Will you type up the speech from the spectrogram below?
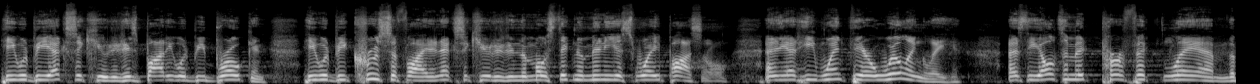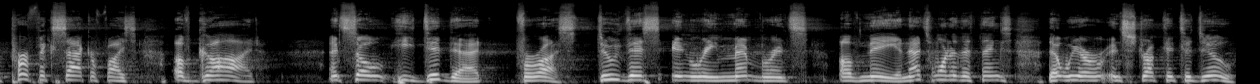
he would be executed. His body would be broken. He would be crucified and executed in the most ignominious way possible. And yet he went there willingly as the ultimate perfect lamb, the perfect sacrifice of God. And so he did that for us. Do this in remembrance of me. And that's one of the things that we are instructed to do,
